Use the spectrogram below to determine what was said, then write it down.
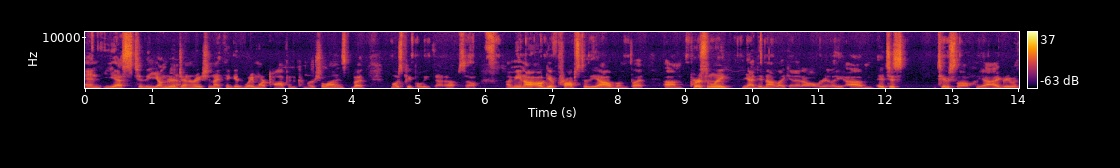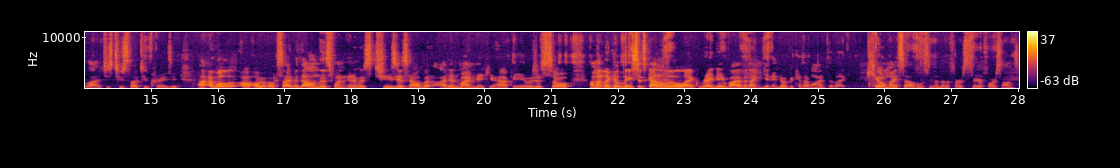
And yes, to the younger Yeah. generation, I think is way more pop and commercialized, but most people eat that up. So, I mean, I'll, I'll give props to the album, but um, personally, yeah, I did not like it at all. Really, um, it just too slow. Yeah, I agree with a lot. It's just too slow, too crazy. I, I will. I'll, I'll- side with Al on this one, and it was cheesy as hell, but I didn't mind "Make You Happy." It was just so. I mean, like at least it's got a little like reggae vibe, and I can get into it because I wanted to like kill myself listening to the first three or four songs,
